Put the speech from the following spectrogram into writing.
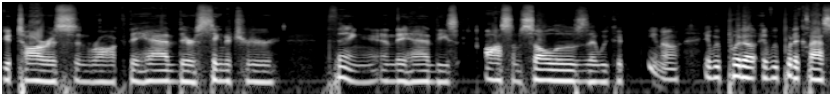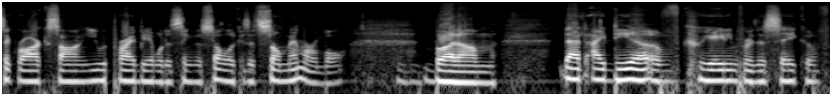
guitarists in rock. They had their signature thing, and they had these awesome solos that we could, you know, if we put a if we put a classic rock song, you would probably be able to sing the solo because it's so memorable. Mhm. But um, that idea of creating for the sake of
